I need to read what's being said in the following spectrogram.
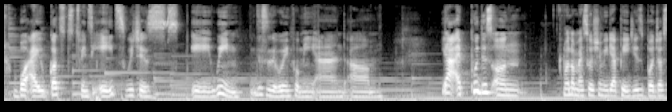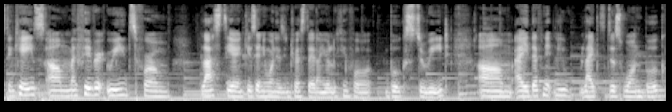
but I got to 28, which is a win. This is a win for me. And um, yeah, I put this on one of my social media pages, but just in case, um, my favorite reads from last year, in case anyone is interested and you're looking for books to read, um, I definitely liked this one book.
